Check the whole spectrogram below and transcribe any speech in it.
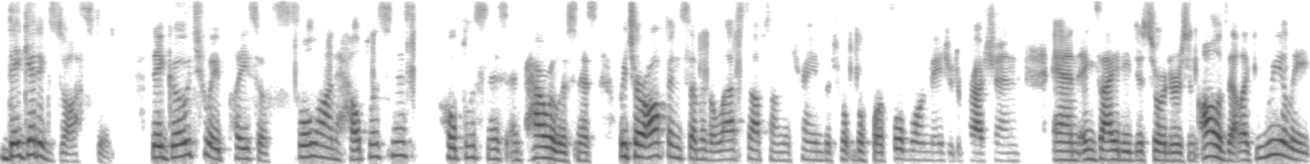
they get exhausted. They go to a place of full on helplessness, hopelessness, and powerlessness, which are often some of the last stops on the train before, before full blown major depression and anxiety disorders and all of that, like really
